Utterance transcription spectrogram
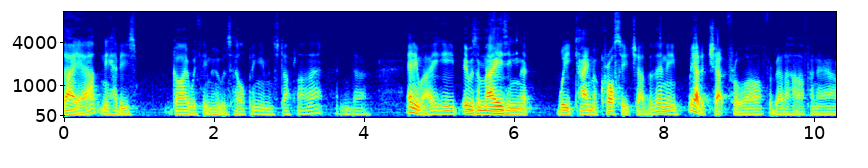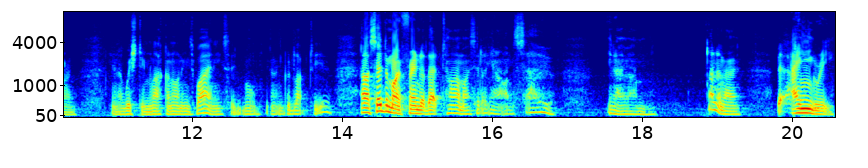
day out, and he had his guy with him who was helping him and stuff like that. And uh, anyway, he, it was amazing that we came across each other. Then he, we had a chat for a while, for about a half an hour, and you know, wished him luck and on his way. And he said, well, you know, good luck to you. And I said to my friend at that time, I said, you know, I'm so, you know, um, I don't know, a bit angry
